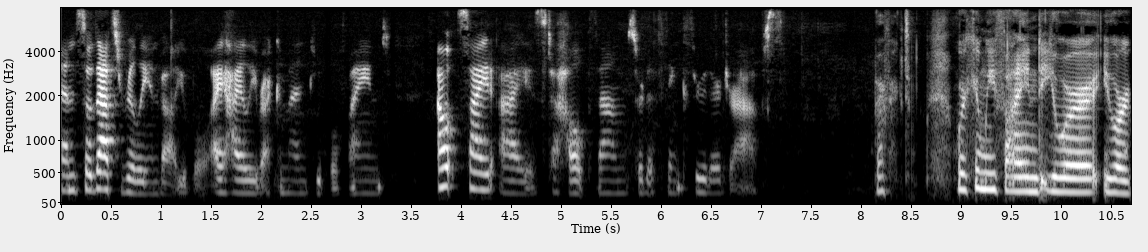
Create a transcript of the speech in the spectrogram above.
And so that's really invaluable. I highly recommend people find outside eyes to help them sort of think through their drafts. Perfect. Where can we find your your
